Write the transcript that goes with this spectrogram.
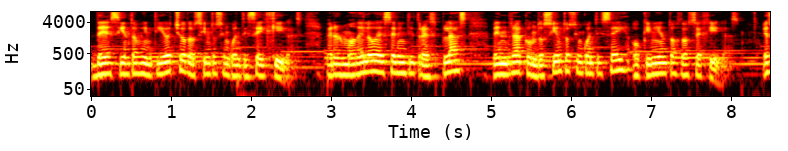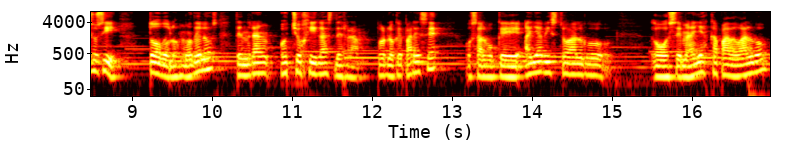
de 128-256 GB, pero el modelo S23 Plus vendrá con 256 o 512 GB. Eso sí, todos los modelos tendrán 8 GB de RAM, por lo que parece, o salvo que haya visto algo o se me haya escapado algo,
